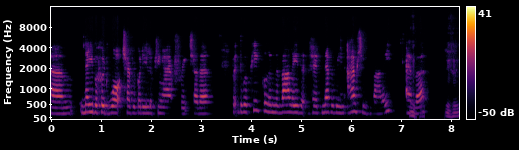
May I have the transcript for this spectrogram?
um, neighborhood watch, everybody looking out for each other. But there were people in the valley that had never been out of the valley ever. Mm-hmm. mm-hmm.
